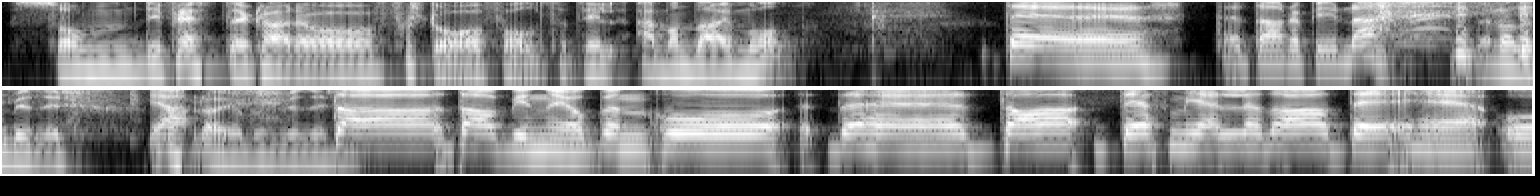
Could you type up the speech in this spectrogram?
som de fleste klarer å forstå og forholde seg til, er man da i mål? Det, det, er da det begynner. Det er da det begynner. ja, da jobben begynner. Da, da begynner jobben. Og det, da, det, som gjelder da, det er å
